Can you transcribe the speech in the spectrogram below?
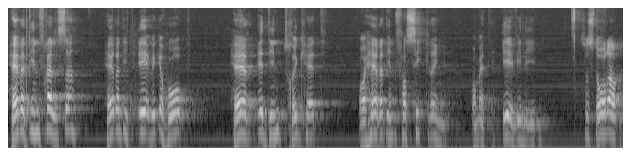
Her er din frelse. Her er ditt evige håp. Her er din trygghet. Og her er din forsikring om et evig liv. Så står det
